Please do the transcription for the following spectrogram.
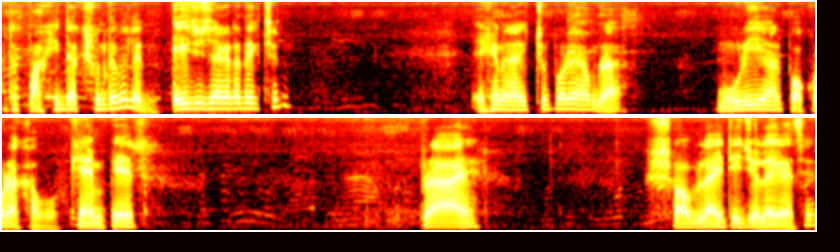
একটা পাখির ডাক শুনতে পেলেন? এই যে জায়গাটা দেখছেন? এখানে একটু পরে আমরা মুড়ি আর পকোড়া খাব। ক্যাম্পের প্রায় সব লাইটই জ্বলে গেছে।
